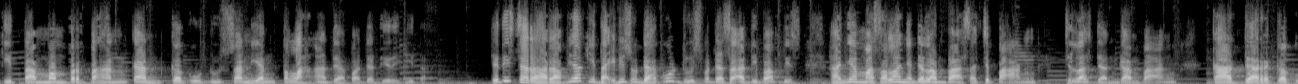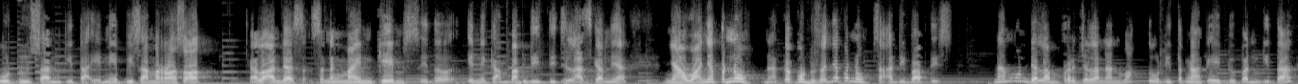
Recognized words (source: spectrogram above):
kita mempertahankan kekudusan yang telah ada pada diri kita. Jadi secara harafiah kita ini sudah kudus pada saat dibaptis. Hanya masalahnya dalam bahasa Jepang jelas dan gampang, kadar kekudusan kita ini bisa merosot. Kalau Anda senang main games itu, ini gampang di, dijelaskan ya. Nyawanya penuh, nah kekudusannya penuh saat dibaptis. Namun dalam perjalanan waktu di tengah kehidupan kita,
